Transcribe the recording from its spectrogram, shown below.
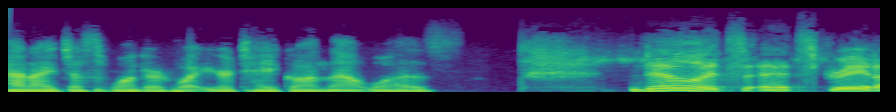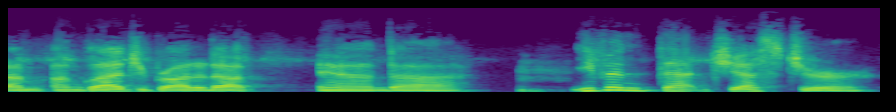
And I just wondered what your take on that was. No, it's it's great. I'm I'm glad you brought it up. And uh, even that gesture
